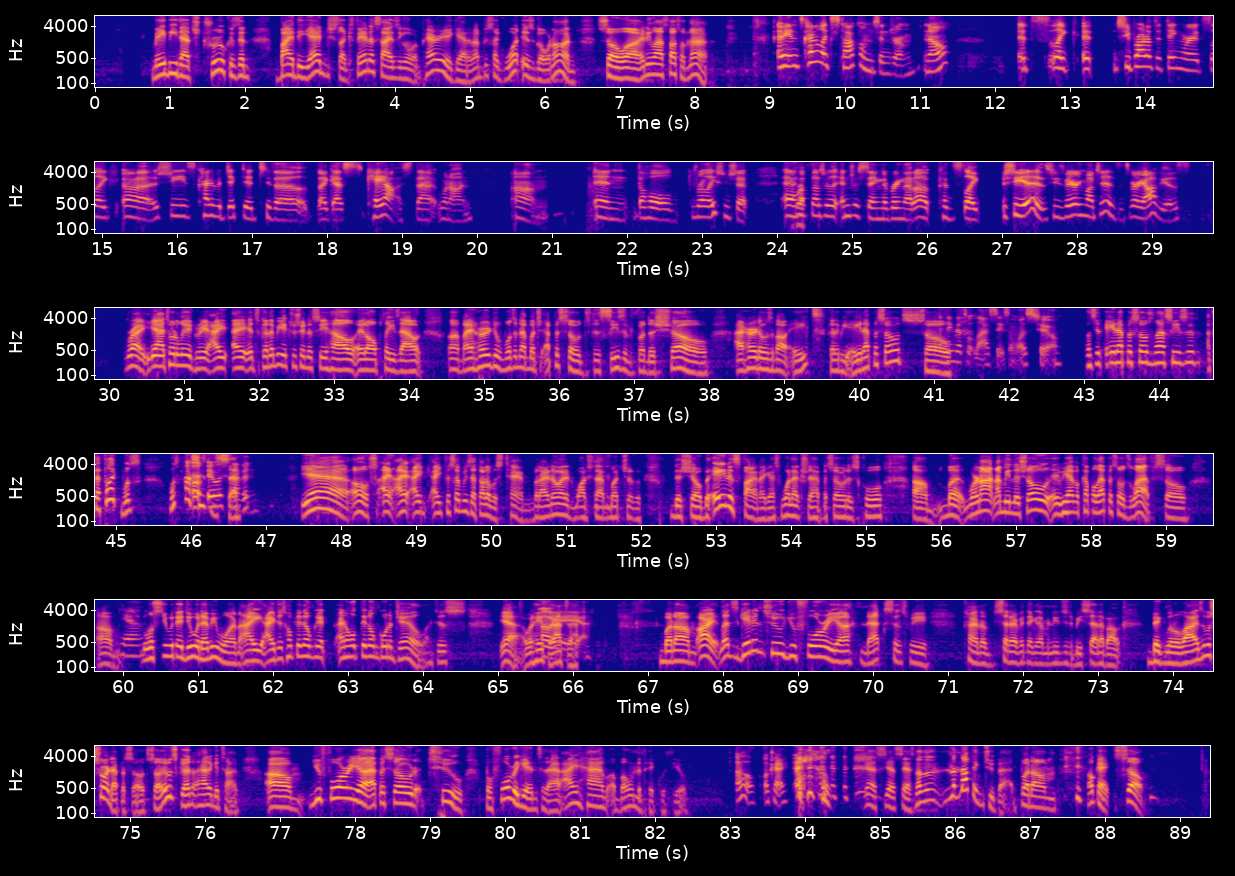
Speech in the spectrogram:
maybe that's true because then by the end she's like fantasizing over Perry again, and I'm just like, what is going on? So, uh, any last thoughts on that? I mean, it's kind of like Stockholm syndrome, no? It's like it she brought up the thing where it's like uh she's kind of addicted to the I guess chaos that went on. Um in the whole relationship. And I Right. thought that was really interesting to bring that up because, like, she is. She's very much is. It's very obvious. Right. Yeah, I totally agree. I, I it's gonna be interesting to see how it all plays out. Um, I heard there wasn't that much episodes this season for the show. I heard it was about eight. Gonna be eight episodes. So I think that's what last season was too. was it eight episodes last season? I feel like was was last Or season it was seven? seven. Yeah. Oh, so I, I, I, I, for some reason I thought it was ten, but I know I didn't watch that much of the show. But eight is fine, I guess. One extra episode is cool. Um, but we're not. I mean, the show we have a couple episodes left, so um, Yeah. we'll see what they do with everyone. I, I just hope they don't get. I hope they don't go to jail. I just, yeah, I would hate Oh for yeah, that to yeah, happen. yeah. But um, all right, let's get into Euphoria next, since we kind of said everything that needed to be said about Big Little Lies. It was a short episode, so it was good. I had a good time. Um, Euphoria episode two. Before we get into that, I have a bone to pick with you. Oh, okay. Yes, yes, yes. Nothing too bad. But um, okay. So,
